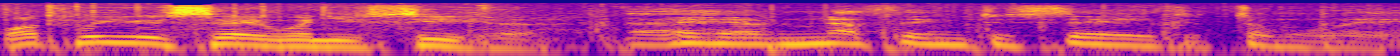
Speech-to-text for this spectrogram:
What will you say when you see her? I have nothing to say to Tomoe.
